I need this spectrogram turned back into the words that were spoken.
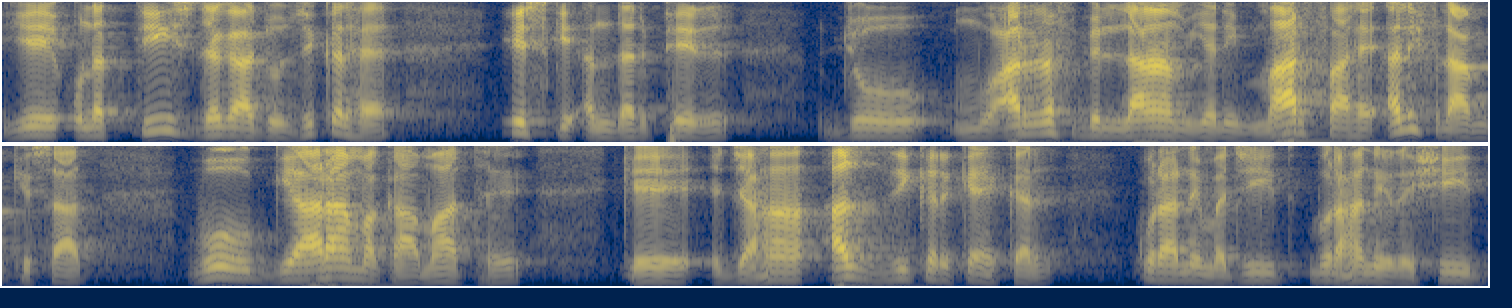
یہ انتیس جگہ جو ذکر ہے، اس کے اندر پھر جو معرف باللام یعنی معرفہ ہے، الف لام کے ساتھ، وہ گیارہ مقامات ہیں کہ جہاں از ذکر کہہ کر قرآن مجید، برہان رشید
